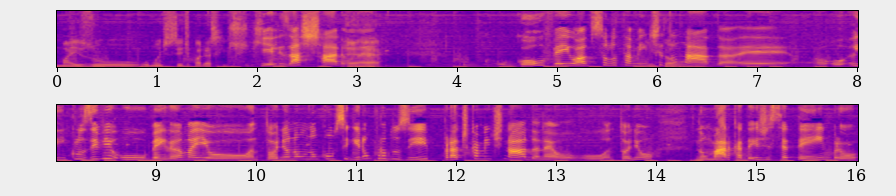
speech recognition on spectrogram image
mas o, o Manchester City parece que Que eles acharam, é, né? O gol veio absolutamente Então. do nada. É, o- o- inclusive, o Benrama e o Antônio não, não conseguiram produzir praticamente nada, né? O, o Antônio não marca desde setembro.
